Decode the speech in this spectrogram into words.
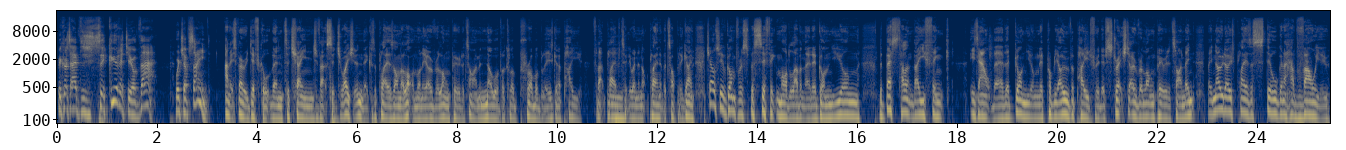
because I have the security of that, which I've signed. And it's very difficult then to change that situation, isn't it? Because the player's on a lot of money over a long period of time, and no other club probably is going to pay for that player, mm. particularly when they're not playing at the top of the game. Chelsea have gone for a specific model, haven't they? They've gone young, the best talent they think is out there. They've gone young. They've probably overpaid for it. They've stretched it over a long period of time. They they know those players are still going to have value.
